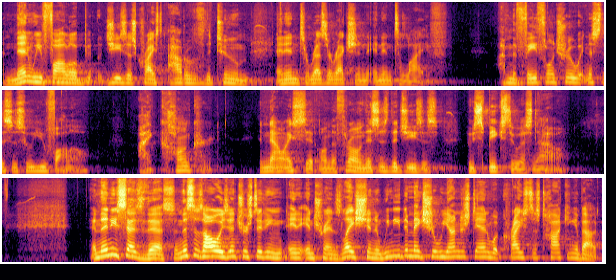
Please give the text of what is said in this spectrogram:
And then we follow Jesus Christ out of the tomb and into resurrection and into life. I'm the faithful and true witness. This is who you follow. I conquered, and now I sit on the throne. This is the Jesus who speaks to us now. And then he says this, and this is always interesting in, in, in, translation, and we need to make sure we understand what Christ is talking about.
